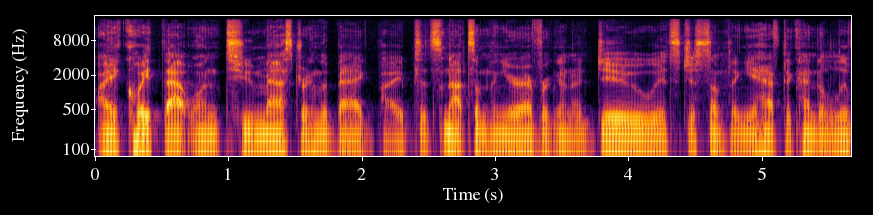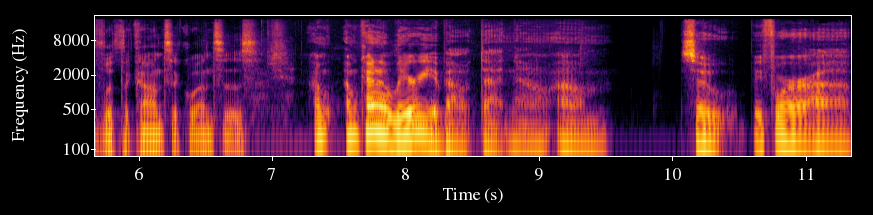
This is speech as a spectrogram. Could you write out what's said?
I equate that one to mastering the bagpipes. It's not something you're ever going to do. It's just something you have to kind of live with the consequences. I'm, I'm kind of leery about that now. Um, so before uh,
